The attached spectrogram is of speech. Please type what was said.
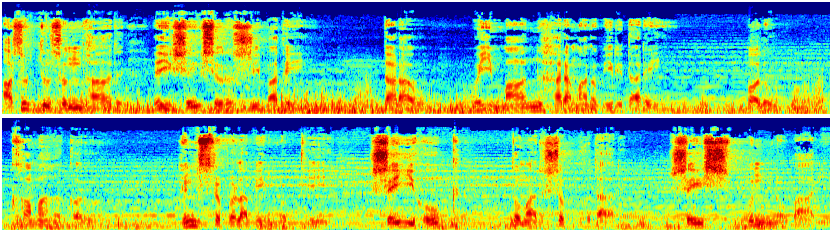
আসন্ন সন্ধ্যার এই শেষ রশ্মিপাতে দাঁড়াও ওই মান হারা মানবীর দ্বারে। বলো, ক্ষমা করো। হিংস্র প্রলাপের মধ্যে সেই হোক তোমার সভ্যতার শেষ পুণ্যবাণী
